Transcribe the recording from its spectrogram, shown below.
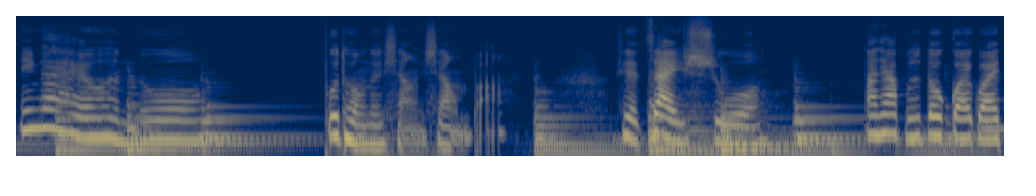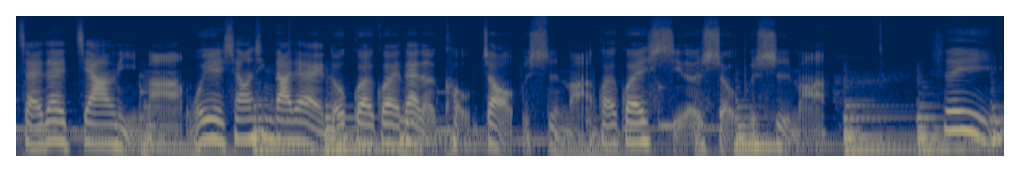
应该还有很多不同的想象吧。而且再说，大家不是都乖乖宅在家里吗？我也相信大家也都乖乖戴了口罩，不是吗？乖乖洗了手，不是吗？所以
